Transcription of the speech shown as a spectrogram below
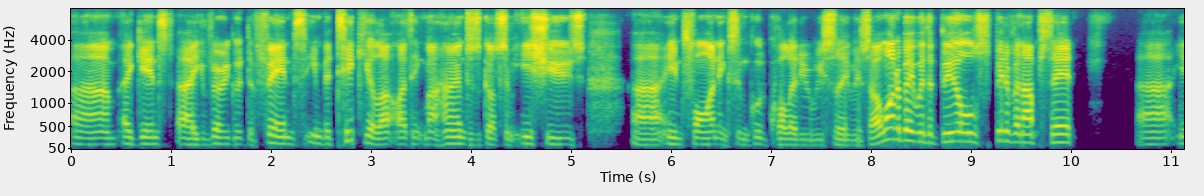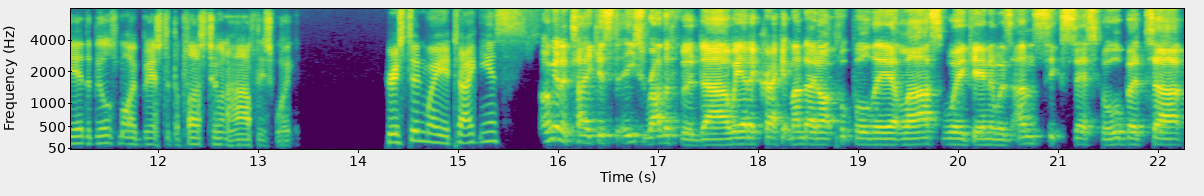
um, against a very good defence. In particular, I think Mahomes has got some issues uh, in finding some good quality receivers. So I want to be with the Bills. Bit of an upset. Uh, yeah, the Bills my best at the plus two and a half this week. Tristan, where are you taking us? I'm going to take us to East Rutherford. Uh, we had a crack at Monday Night Football there last weekend. It was unsuccessful, but uh,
